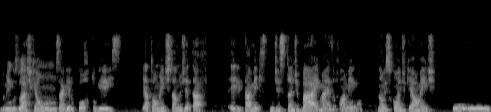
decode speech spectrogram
Domingos Duarte, que é um zagueiro português e atualmente está no Getafe. Ele está meio que de stand-by, mas o Flamengo não esconde que realmente o, o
